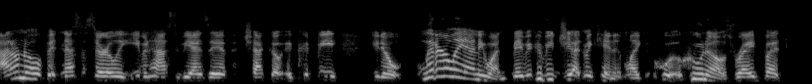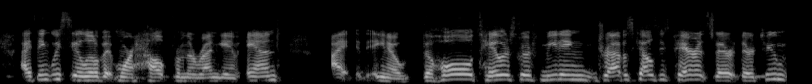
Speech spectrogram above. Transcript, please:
I don't know if it necessarily even has to be Isaiah Pacheco. It could be, you know, literally anyone. Maybe it could be Jet McKinnon. Like who who knows, right? But I think we see a little bit more help from the run game. And I, you know, the whole Taylor Swift meeting, Travis Kelce's parents, they're they're two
